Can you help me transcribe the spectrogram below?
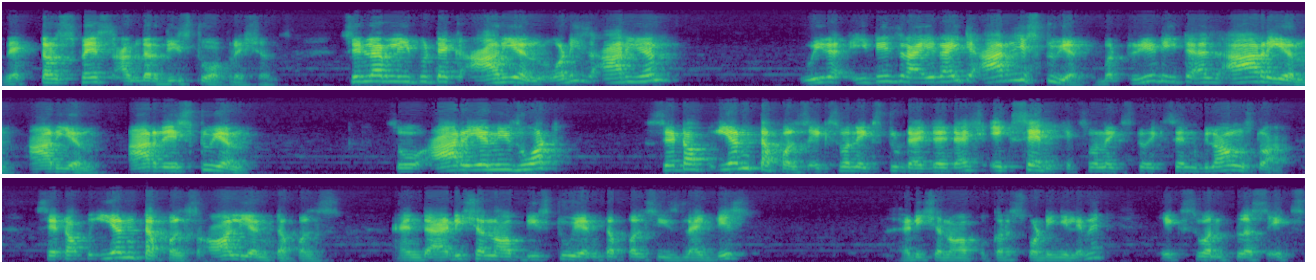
vector space under these two operations. Similarly, if you take Rn, what is Rn? We, it is right, right R raised to n, but read it as Rn, Rn, R raised to n. So Rn is what? set of n tuples x1 x2 dash dash dash xn x1 x2 xn belongs to r set of n tuples all n tuples and the addition of these two n tuples is like this addition of corresponding element x1 plus x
